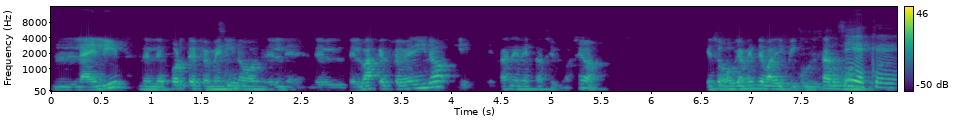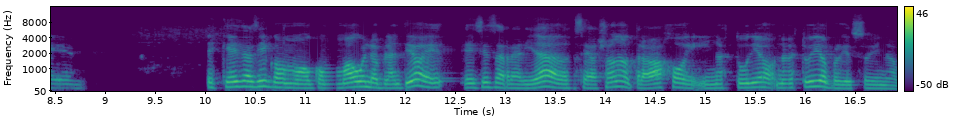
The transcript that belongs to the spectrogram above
la elite del deporte femenino, del, del, del básquet femenino, y están en esta situación. Eso obviamente va a dificultar un sí, es que es que es así como, como Agus lo planteó, es, esa realidad. O sea, yo no trabajo y no estudio, no estudio porque soy una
